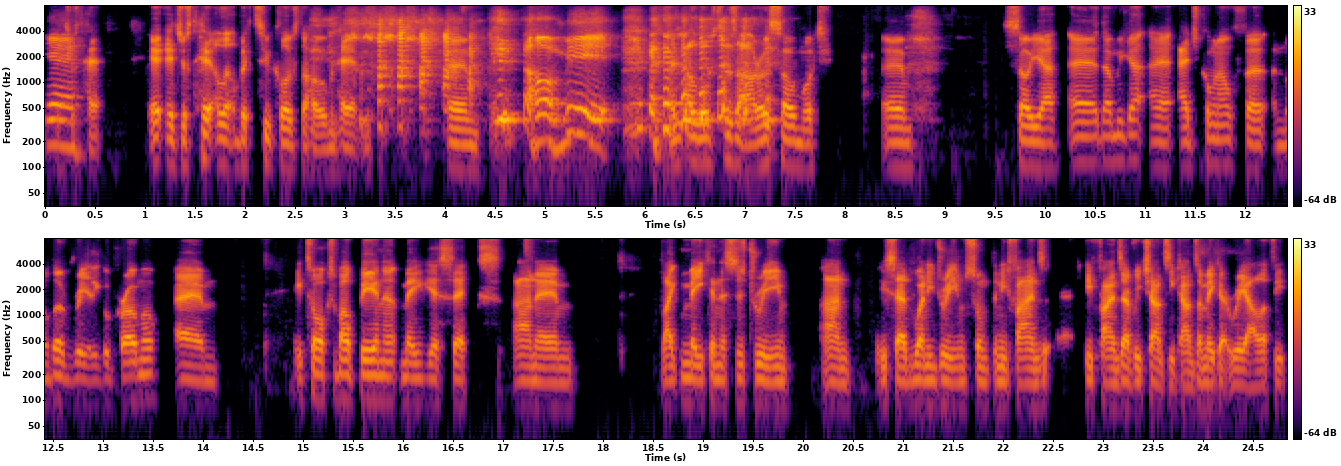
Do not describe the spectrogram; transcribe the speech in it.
It yeah. just hit. It, it just hit a little bit too close to home and hit me. Um, oh, mate. I, I love Cesaro so much. Um, so yeah, uh, then we get uh, Edge coming out for another really good promo. Um, he talks about being at Mania Six and um, like making this his dream. And he said when he dreams something, he finds he finds every chance he can to make it a reality.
